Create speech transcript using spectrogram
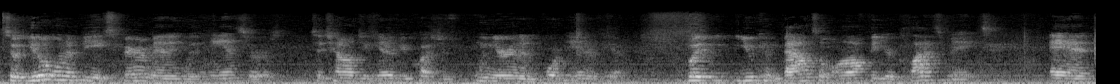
so you don't want to be experimenting with answers to challenging interview questions when you're in an important interview. But you can bounce them off of your classmates, and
